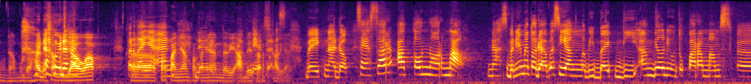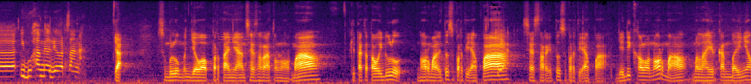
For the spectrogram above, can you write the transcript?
Mudah-mudahan bisa menjawab eh, pertanyaan pertanyaan-pertanyaan dari, updater updaters. sekalian. Baik, nah dok, sesar atau normal? Nah, sebenarnya metode apa sih yang lebih baik diambil nih untuk para moms eh, ibu hamil di luar sana? Ya, sebelum menjawab pertanyaan sesar atau normal, kita ketahui dulu normal itu seperti apa, sesar itu seperti apa. Jadi kalau normal melahirkan bayinya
